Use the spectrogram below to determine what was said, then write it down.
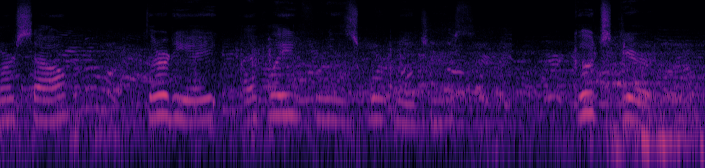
Marcel, 38. I played for the Sport Majors. Coach Garrett.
